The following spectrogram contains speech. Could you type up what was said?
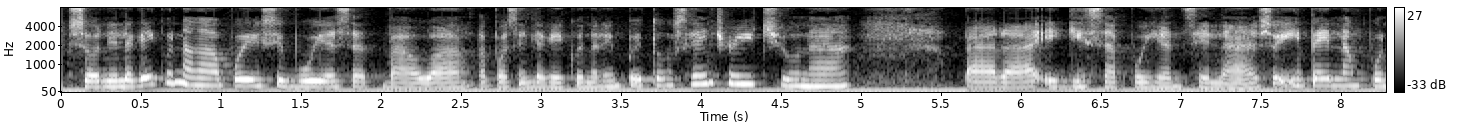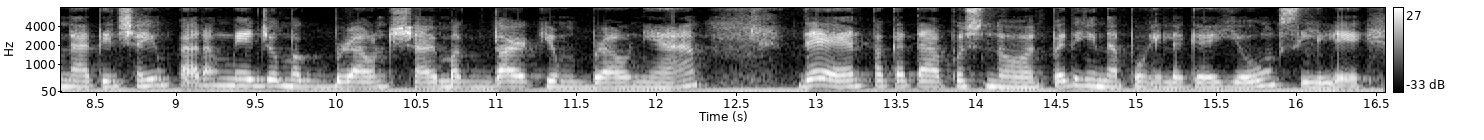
So, nilagay ko na nga po yung sibuyas at bawang. Tapos, nilagay ko na rin po itong century tuna para igisa po yan sila. So, intay lang po natin siya yung parang medyo mag-brown siya, mag-dark yung brown niya. Then, pagkatapos nun, pwede nyo na pong ilagay yung sili.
